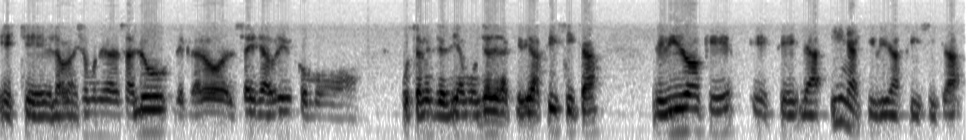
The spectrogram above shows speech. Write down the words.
este, la Organización Mundial de la Salud declaró el 6 de abril como justamente el Día Mundial de la Actividad Física, debido a que este, la inactividad física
